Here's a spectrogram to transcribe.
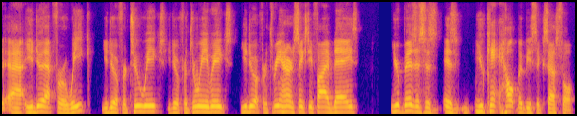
uh, you do that for a week, you do it for two weeks, you do it for three weeks, you do it for 365 days. Your business is is you can't help but be successful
